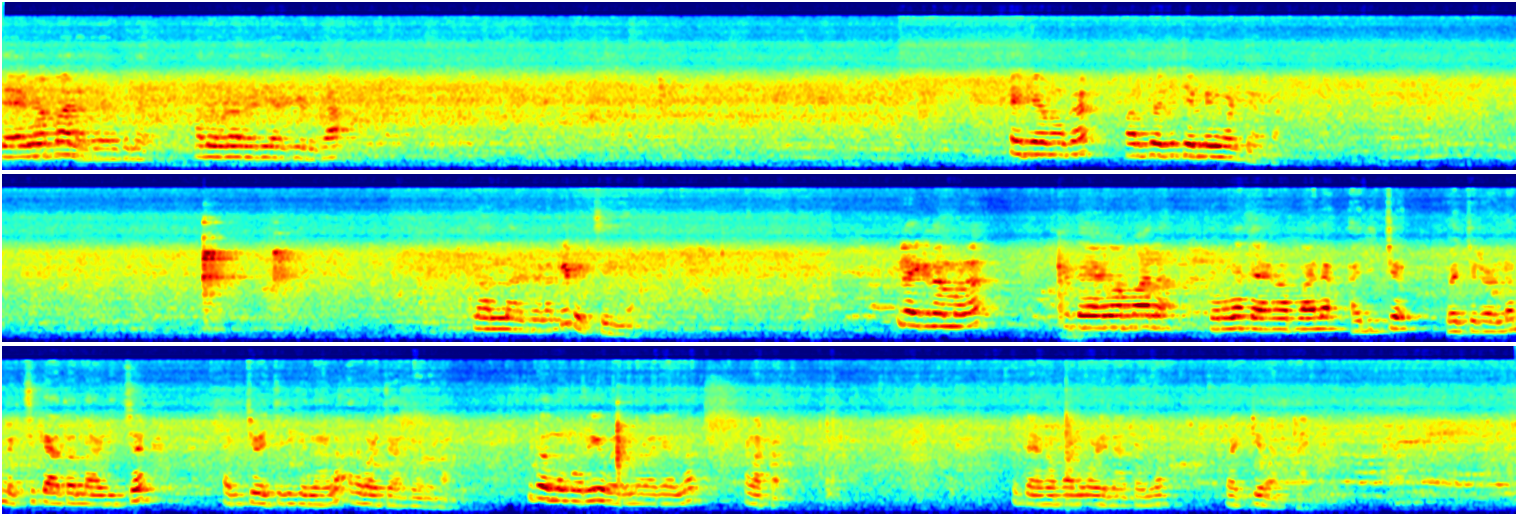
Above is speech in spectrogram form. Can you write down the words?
തേങ്ങാപ്പാലാണ് ചേർക്കുന്നത്. അതിവിടെ റെഡിയാക്കി എടുക്കാം ഇനി നമുക്ക് വറുത്ത് വെച്ച് ചെമ്മീൻ കൂടെ ചേർക്കാം. നന്നായിട്ട് ഇളക്കി മിക്സ് ചെയ്യാം ഇതിലേക്ക് നമ്മൾ തേങ്ങാപ്പാൽ കുറുങ്ങ തേങ്ങാപ്പാൽ അരിച്ച് വെച്ചിട്ടുണ്ട്. മിക്സിക്കകത്തൊന്ന് അടിച്ച് അരിച്ച് വെച്ചിരിക്കുന്നതാണ്. അത് കൂടെ ചേർത്ത് കൊടുക്കാം. ഇതൊന്ന് കുറി വരുന്നവരെ ഒന്ന് ഇളക്കാം. ഈ തേങ്ങാപ്പാൽ കൂടി ഇതിനകത്തൊന്ന് വറ്റി വരട്ടെ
